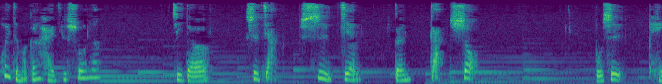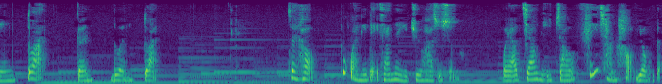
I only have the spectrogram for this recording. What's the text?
会怎么跟孩子说呢？记得是讲事件跟感受，不是评断跟论断。最后，不管你等一下那一句话是什么，我要教你一招非常好用的。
